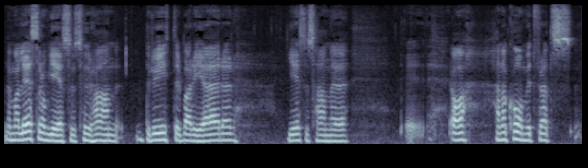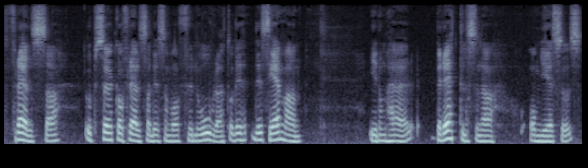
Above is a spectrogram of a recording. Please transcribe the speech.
när man läser om Jesus, hur han bryter barriärer. Jesus, han, eh, eh, ja, han har kommit för att frälsa uppsöka och frälsa det som var förlorat. Och det, det ser man i de här berättelserna om Jesus.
